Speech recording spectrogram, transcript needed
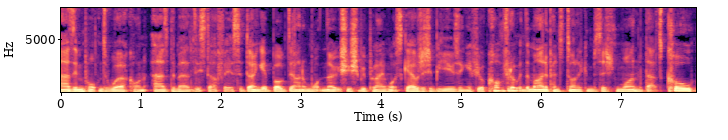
as important to work on as the melody stuff is. So don't get bogged down on what notes you should be playing, what scales you should be using. If you're confident with the minor pentatonic in position one, that's cool.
